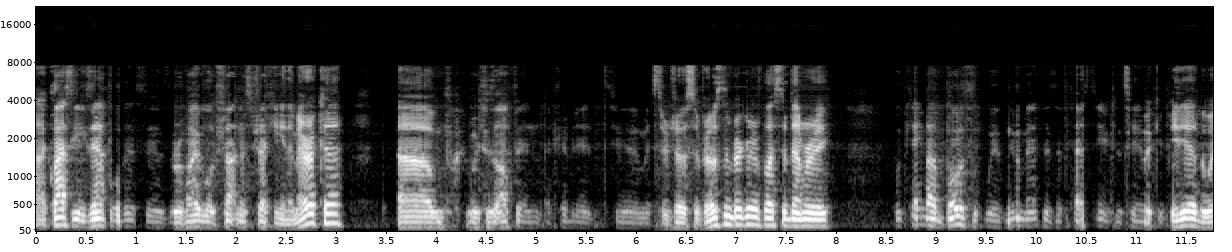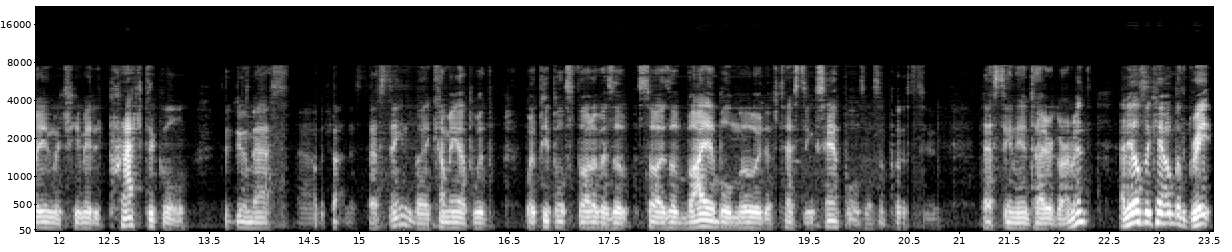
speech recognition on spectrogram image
A classic example of this is the revival of shatnez checking in America, um, which is often attributed to Mr. Joseph Rosenberger of blessed memory, who came up both with new methods of testing. You can see in Wikipedia the way in which he made it practical to do mass uh, shatnez testing by coming up with what people thought of as a saw as a viable mode of testing samples as opposed to testing the entire garment. And he also came up with great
